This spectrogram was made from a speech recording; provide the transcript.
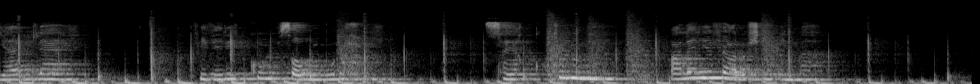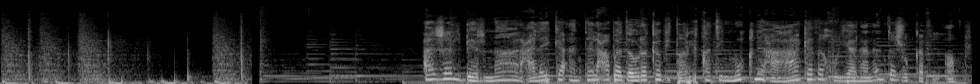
يا إلهي فيدريكو يصوب نحوي. سيقتلني علي فعل شيء ما. أجل برنار عليك أن تلعب دورك بطريقة مقنعة. هكذا خليانا لن تشك في الأمر.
